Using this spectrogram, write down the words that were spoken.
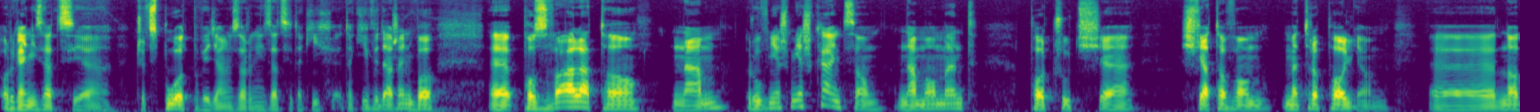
organizację, czy współodpowiedzialność za organizację takich, takich wydarzeń, bo pozwala to nam, również mieszkańcom, na moment poczuć się światową metropolią. No,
